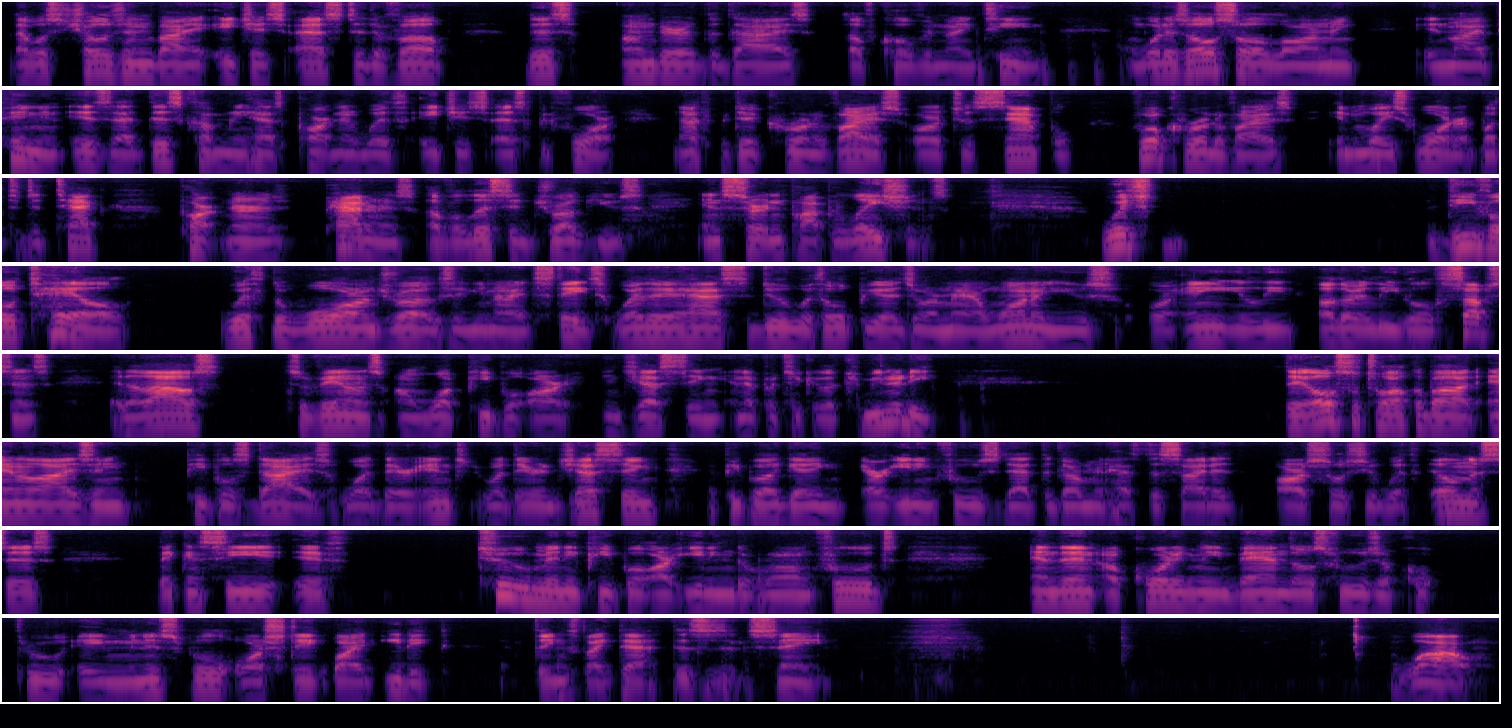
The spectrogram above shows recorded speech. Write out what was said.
that was chosen by HHS to develop this under the guise of COVID 19. And what is also alarming in my opinion, is that this company has partnered with HHS before, not to predict coronavirus or to sample for coronavirus in wastewater, but to detect partner patterns of illicit drug use in certain populations, which dovetail with the war on drugs in the United States, whether it has to do with opioids or marijuana use or any other illegal substance. It allows surveillance on what people are ingesting in a particular community they also talk about analyzing people's diets, what they're in, what they're ingesting. If people are getting are eating foods that the government has decided are associated with illnesses, they can see if too many people are eating the wrong foods, and then accordingly ban those foods through a municipal or statewide edict, things like that. This is insane. Wow.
